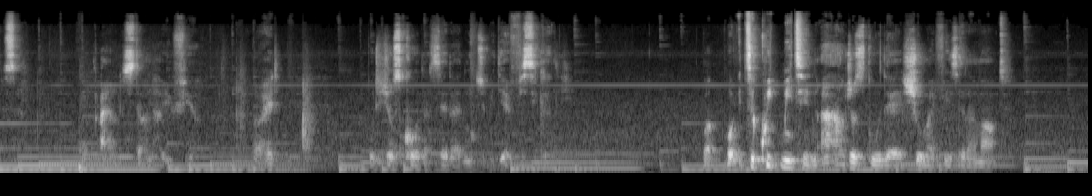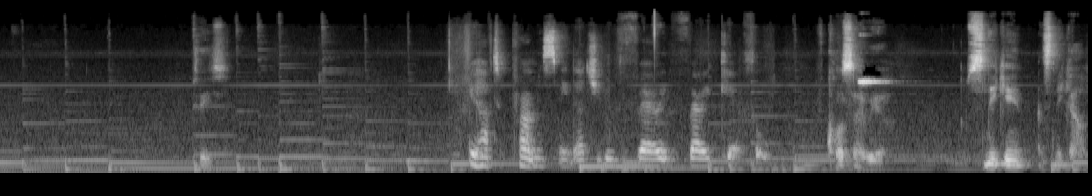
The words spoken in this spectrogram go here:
Listen, I understand how you feel, alright? But you just called and said I need to be there physically. But, but it's a quick meeting. I- I'll just go there, show my face, and I'm out. Please. You have to promise me that you'll be very, very careful. Of course I will. Sneak in and sneak out.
